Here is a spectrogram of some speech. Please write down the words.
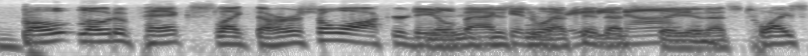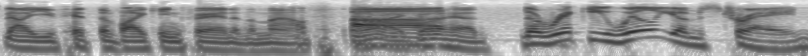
boatload of picks like the Herschel Walker deal You back just- in what that's, it. that's, 89? yeah, that's twice now you've hit the Viking fan in the mouth. All right, go Uh, ahead. The Ricky Williams trade.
